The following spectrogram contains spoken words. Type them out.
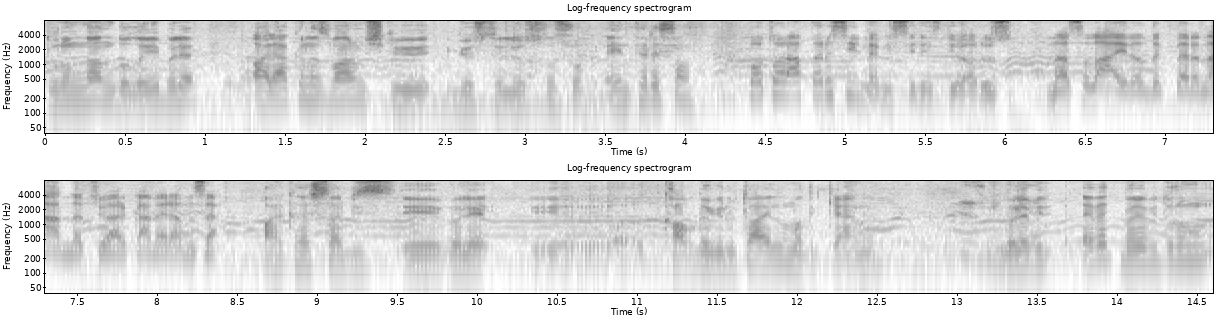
durumdan dolayı böyle alakanız varmış gibi gösteriliyorsunuz. Çok enteresan. Fotoğrafları silmemişsiniz diyoruz. Nasıl ayrıldıklarını anlatıyor kameramıza. Arkadaşlar biz e, böyle e, kavga gürültü ayrılmadık yani. Böyle bir evet böyle bir durum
